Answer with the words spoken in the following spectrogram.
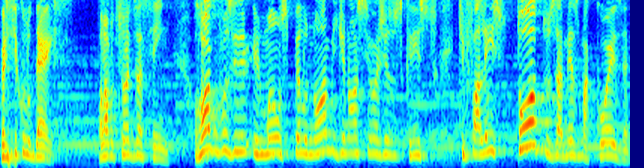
Versículo 10. A palavra do Senhor diz assim: Rogo-vos, irmãos, pelo nome de nosso Senhor Jesus Cristo, que faleis todos a mesma coisa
